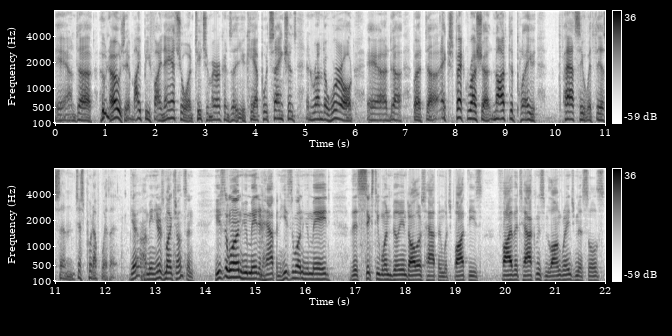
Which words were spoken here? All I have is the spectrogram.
And uh, who knows, it might be financial and teach Americans that you can't put sanctions and run the world. And, uh, but uh, expect Russia not to play patsy with this and just put up with it. Yeah, I mean, here's Mike Johnson. He's the one who made it happen. He's the one who made this $61 billion happen, which bought these five ATACMS long range missiles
